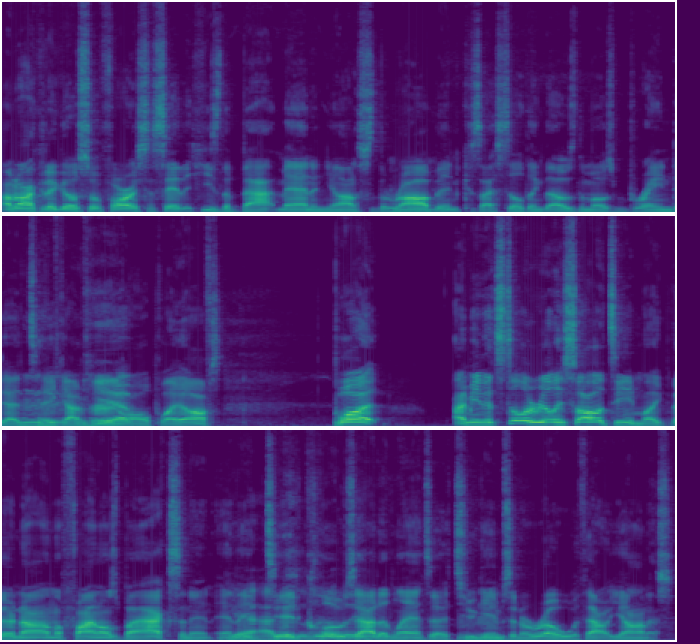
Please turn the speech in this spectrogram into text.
I'm not going to go so far as to say that he's the Batman and Giannis is the mm-hmm. Robin because I still think that was the most brain dead take mm-hmm. I've heard Yep. all playoffs. But I mean, it's still a really solid team. Like they're not in the finals by accident, and Yeah, they did close out Atlanta 2 mm-hmm. games in a row without Giannis.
